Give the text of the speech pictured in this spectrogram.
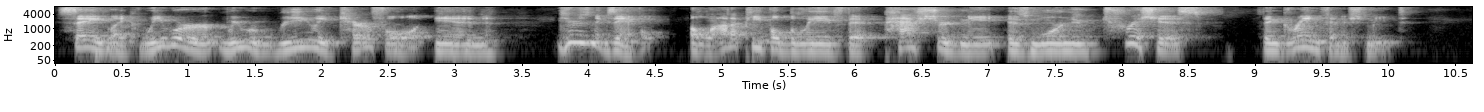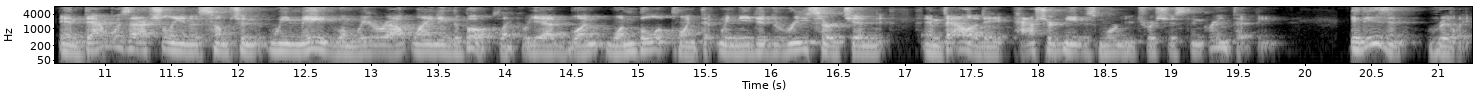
say? Like, we were we were really careful in. Here's an example. A lot of people believe that pastured meat is more nutritious than grain finished meat. And that was actually an assumption we made when we were outlining the book. Like we had one, one bullet point that we needed to research and, and validate. Pastured meat is more nutritious than grain fed meat. It isn't really.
